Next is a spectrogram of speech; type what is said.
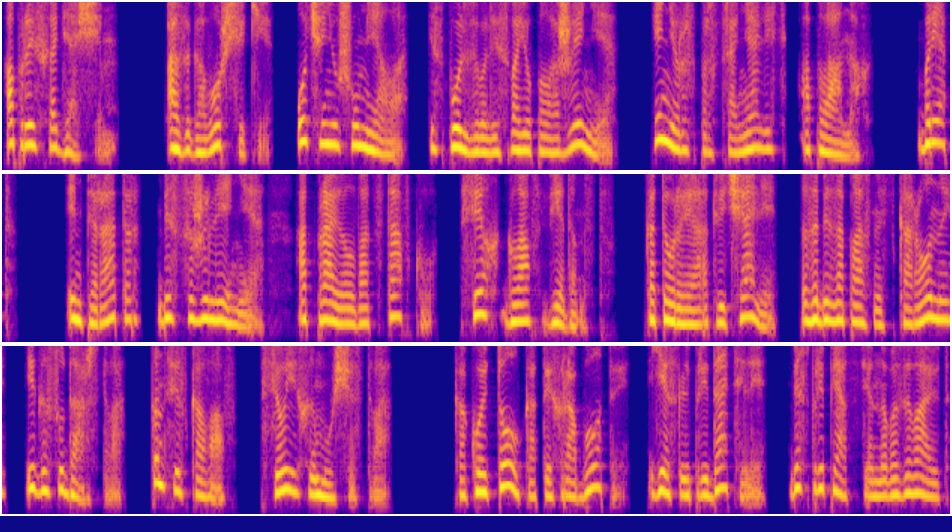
о происходящем. А заговорщики очень уж умело использовали свое положение и не распространялись о планах. Бред. Император без сожаления отправил в отставку всех глав ведомств, которые отвечали за безопасность короны и государства, конфисковав все их имущество. Какой толк от их работы, если предатели беспрепятственно вызывают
